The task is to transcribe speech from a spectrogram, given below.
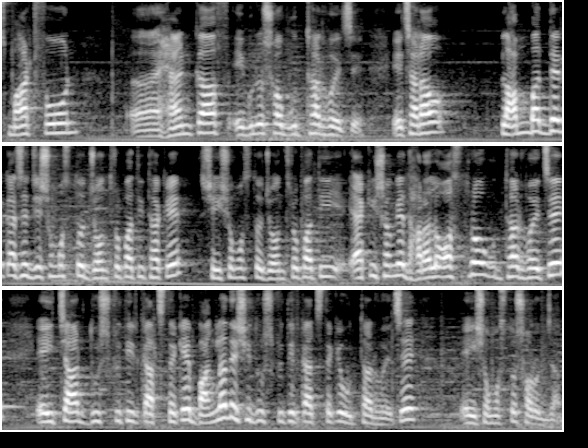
smartphone handcuff এগুলো সব উদ্ধার হয়েছে। এছাড়াও প্লাম্বারদের কাছে যে সমস্ত যন্ত্রপাতি থাকে, সেই সমস্ত যন্ত্রপাতি একই সঙ্গে ধারালো অস্ত্র উদ্ধার হয়েছে। এই চার দুষ্কৃতির কাছ থেকে, বাংলাদেশি দুষ্কৃতির কাছ থেকে উদ্ধার হয়েছে এই সমস্ত সরঞ্জাম।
